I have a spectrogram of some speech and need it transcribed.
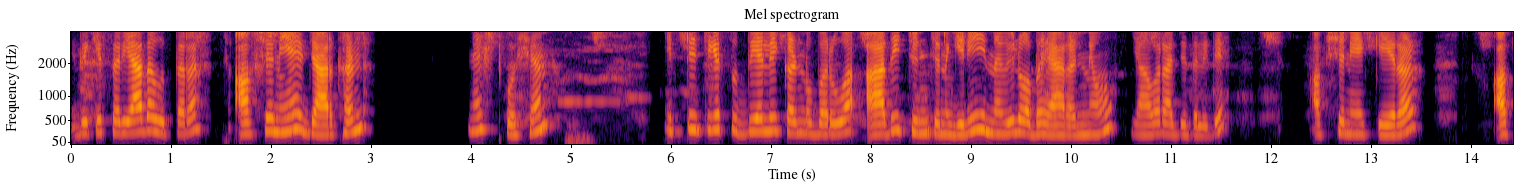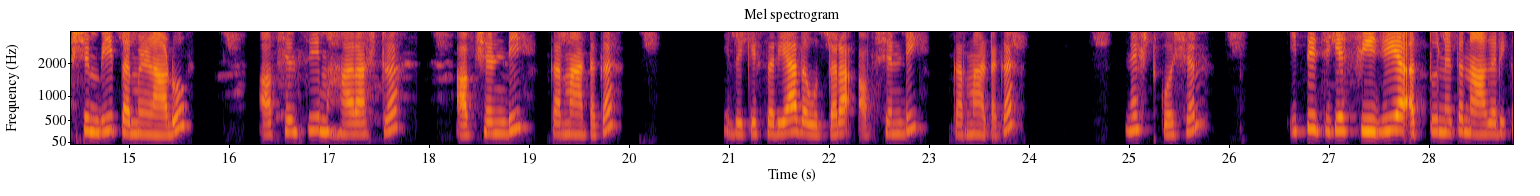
ಇದಕ್ಕೆ ಸರಿಯಾದ ಉತ್ತರ option A, Jharkhand. Next question. ಇತ್ತೀಚೆಗೆ ಸುದ್ದಿಯಲ್ಲಿ ಕಂಡುಬರುವ ಆದಿಚುಂಚನಗಿರಿ ನವಿಲು ಅಭಯಾರಣ್ಯವು ಯಾವ ರಾಜ್ಯದಲ್ಲಿದೆ? Option A, Kerala. Option B Tamil Nadu option C Maharashtra option D Karnataka ಇದಕ್ಕೆ ಸರಿಯಾದ ಉತ್ತರ option D Karnataka next question ಇತ್ತೀಚೆಗೆ ಫಿಜಿಯ ಅತ್ಯುನ್ನತ ನಾಗರಿಕ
